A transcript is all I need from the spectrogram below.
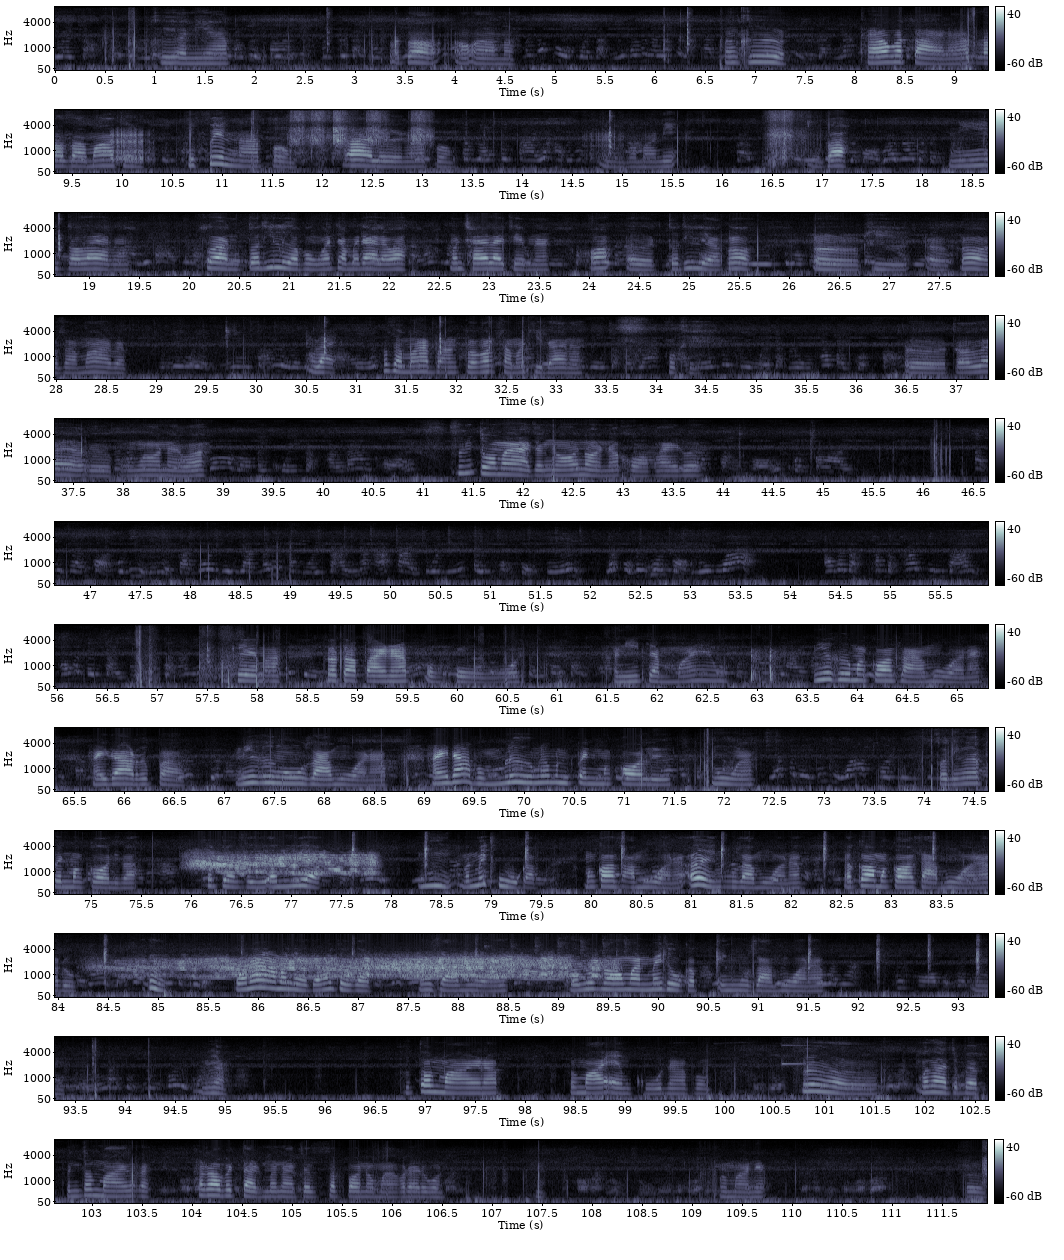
คืออันนี้ครับ แล้วก็เอาอามามันคือเท้ากระต่ายนะครับ เราสามารถเป็นกิฟฟินนะครับผมได้เลยนะครับผมนี่ประมาณนี้เห็นปะ นี่ตัวแรกนะ ส่วนตัวที่เหลือผมก็จำไม่ได้แล้วว่า มันใช้อะไรเทมนะ เพราะเออตัวที่เหลือก็ เออขี่เออก็สามารถแบบอะไรก็สามารถบางตัวก็สามารถขี่ได้นะ โอเค เออตอนแรกเออผมว่าไหนวะ ซึ่งตัวมันอาจจะน้อยหน่อยนะขออภัยด้วย เคมาตัวต่อไปนะครับโอ้โห อันนี้จะแมวนี่คือมังกรสามหัวนะไฮด้าหรือเปล่า นี่คืองูสามหัวนะครับไฮด้าผมลืมแล้วมันเป็นมังกรหรืองูนะส่วนนี้ก็จะเป็นมังกรอีกละถ้าเปลี่ยนสีอันนี้แหละ นี่มันไม่ถูกกับมังกรสามหัวนะ เอ้ยงูสามหัวนะ แล้วก็มังกรสามหัวนะดูตัวหน้ามันเนี่ยจะไม่ถูกกับ งูสามหัวส่วนลูกน้องมันไม่ถูกกับไอ้งูสามหัวนะครับเนี่ยคือต้นไม้นะครับ ต้นไม้แอมกูดนะครับผมซึ่งมันอาจจะแบบเป็นต้นไม้ก็ได้ ถ้าเราไปตัดมันอาจจะสปอนออกมาก็ได้ทุกคนมประมาณเนี้ยเออ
